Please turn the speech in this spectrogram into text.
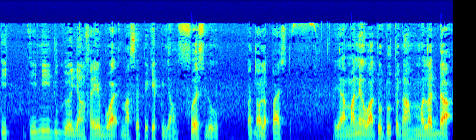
It, ini juga yang saya buat masa PKP yang first dulu. Tahun hmm. lepas yang mana waktu tu tengah meledak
